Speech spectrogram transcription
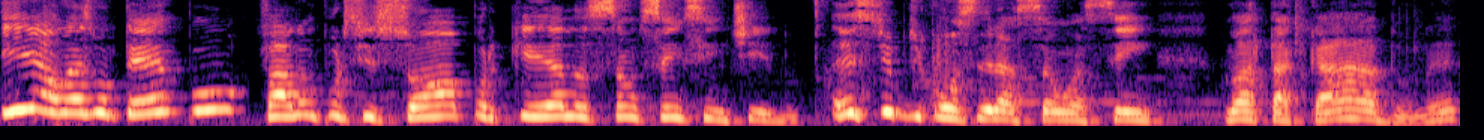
E, ao mesmo tempo, falam por si só porque elas são sem sentido. Esse tipo de consideração, assim, no atacado, né?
